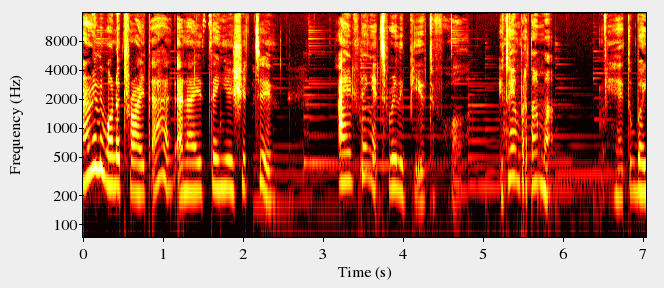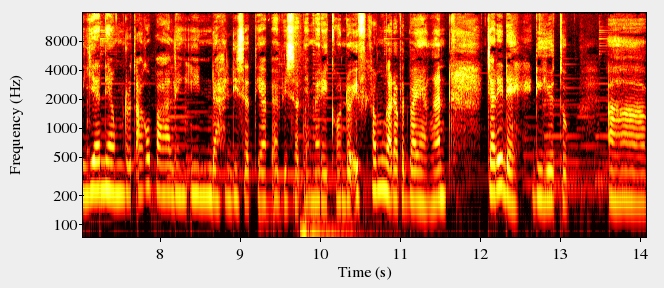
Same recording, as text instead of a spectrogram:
I really want to try that and I think you should too. I think it's really beautiful. Itu yang pertama. Ya, itu bagian yang menurut aku paling indah di setiap episodenya Mary Kondo. If kamu nggak dapat bayangan, cari deh di YouTube uh,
